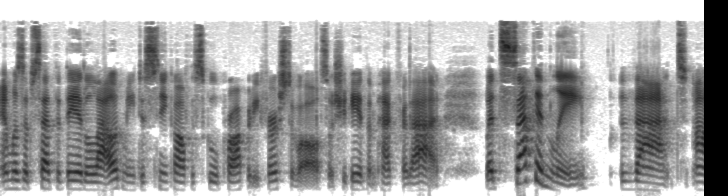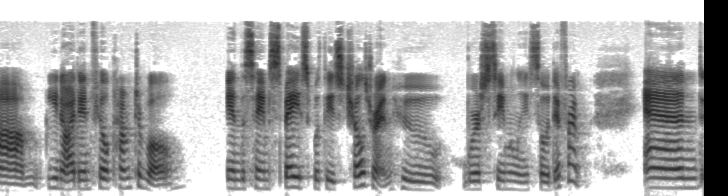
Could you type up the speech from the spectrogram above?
and was upset that they had allowed me to sneak off the school property, first of all. So she gave them heck for that. But secondly, that, um, you know, I didn't feel comfortable in the same space with these children who were seemingly so different. And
